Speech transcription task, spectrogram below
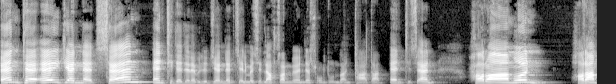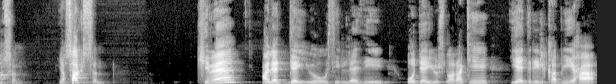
Ente ey cennet sen enti de denebilir. Cennet kelimesi lafzan müennes olduğundan ta'dan. Enti sen haramun haramsın. Yasaksın. Kime? Aled deyyûsillezî o deyyuslara ki yedril kabiha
